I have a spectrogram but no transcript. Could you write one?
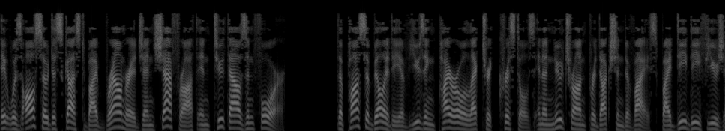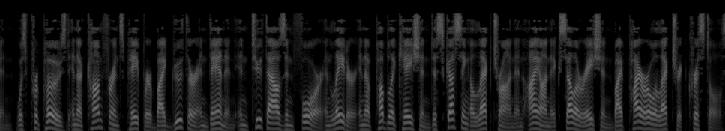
It was also discussed by Brownridge and Shafroth in 2004. The possibility of using pyroelectric crystals in a neutron production device by DD fusion was proposed in a conference paper by Geuther and Danon in 2004 and later in a publication discussing electron and ion acceleration by pyroelectric crystals.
